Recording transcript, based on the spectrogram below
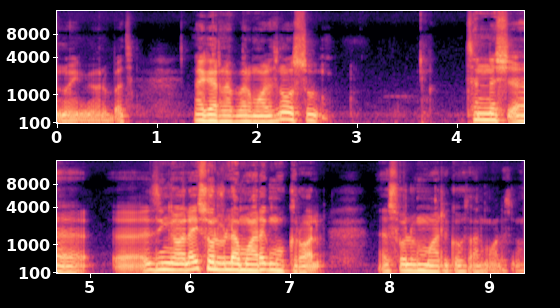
ነው የሚሆንበት ነገር ነበር ማለት ነው። እሱ ትንሽ እዚኛው ላይ solve ለማድረግ ሞክረዋል። solve አድርገውታል ማለት ነው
